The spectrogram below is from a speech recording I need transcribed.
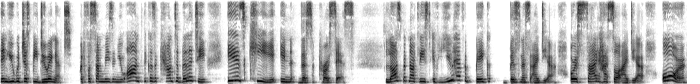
then you would just be doing it. But for some reason you aren't because accountability is key in this process. Last but not least, if you have a big business idea or a side hustle idea, or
